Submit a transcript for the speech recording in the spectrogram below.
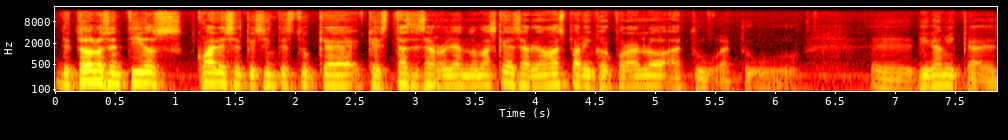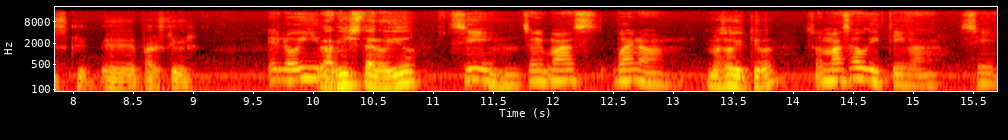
de todos los sentidos, ¿cuál es el que sientes tú que, que estás desarrollando más, que desarrollando más para incorporarlo a tu, a tu eh, dinámica de eh, para escribir? El oído. ¿La vista, el oído? Sí, soy más, bueno, ¿Más auditiva? soy más auditiva, sí.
